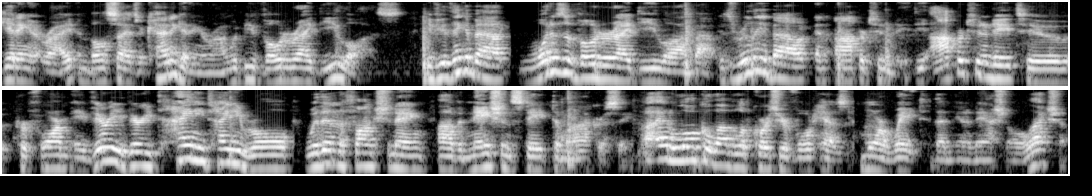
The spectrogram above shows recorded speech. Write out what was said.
getting it right and both sides are kind of getting it wrong, would be voter ID laws if you think about what is a voter ID law about, it's really about an opportunity. The opportunity to perform a very, very tiny, tiny role within the functioning of a nation state democracy. Uh, at a local level, of course, your vote has more weight than in a national election.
